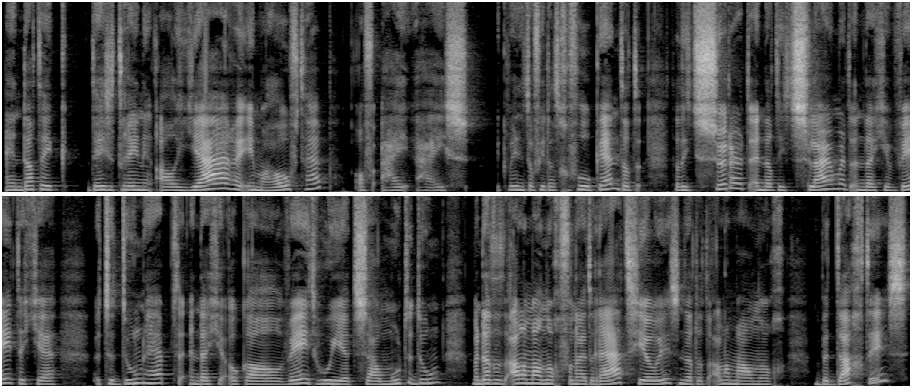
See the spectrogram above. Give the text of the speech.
En dat ik deze training al jaren in mijn hoofd heb. Of hij, hij ik weet niet of je dat gevoel kent, dat, dat iets suddert en dat iets sluimert en dat je weet dat je het te doen hebt en dat je ook al weet hoe je het zou moeten doen, maar dat het allemaal nog vanuit ratio is en dat het allemaal nog bedacht is.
